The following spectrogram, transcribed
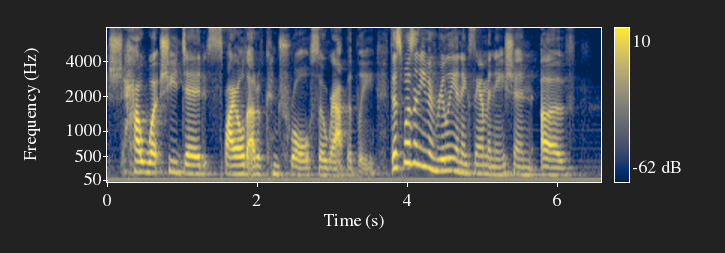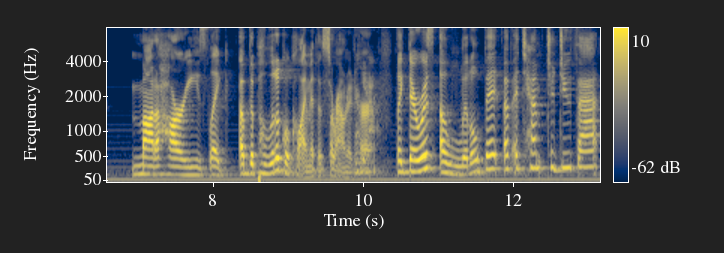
sh- how what she did spiraled out of control so rapidly. This wasn't even really an examination of Matahari's like of the political climate that surrounded her. Yeah. Like there was a little bit of attempt to do that.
